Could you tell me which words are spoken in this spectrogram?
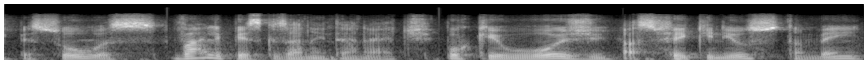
pessoas, vale pesquisar na internet, porque hoje as fake news também,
